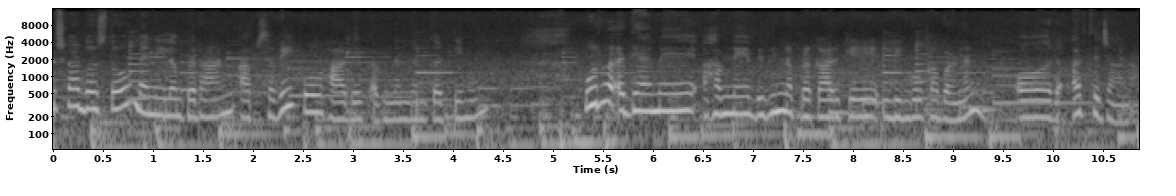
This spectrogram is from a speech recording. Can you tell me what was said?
नमस्कार दोस्तों, मैं नीलम प्रधान आप सभी को हार्दिक अभिनंदन करती हूँ। पूर्व अध्याय में हमने विभिन्न प्रकार के लिंगों का वर्णन और अर्थ जाना।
